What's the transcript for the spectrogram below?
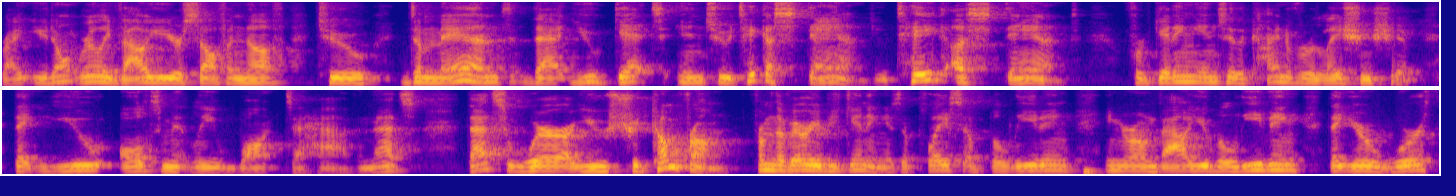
right? You don't really value yourself enough to demand that you get into, take a stand. You take a stand for getting into the kind of relationship that you ultimately want to have. And that's that's where you should come from from the very beginning is a place of believing in your own value, believing that you're worth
